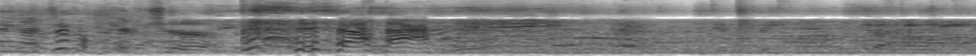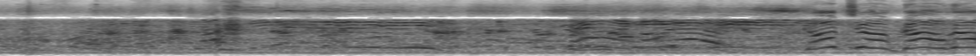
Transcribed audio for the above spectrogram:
Dang, I took a picture. go to him, go, go,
